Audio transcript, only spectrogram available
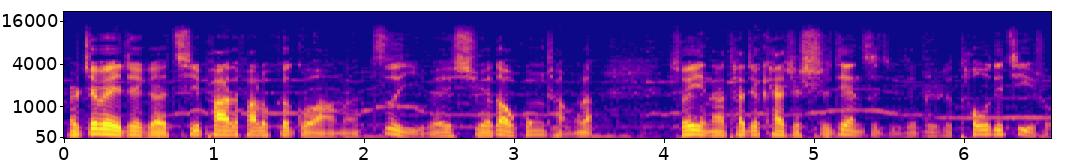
而这位这个奇葩的法鲁克国王呢，自以为学到功成了，所以呢，他就开始实践自己的这个偷的技术。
